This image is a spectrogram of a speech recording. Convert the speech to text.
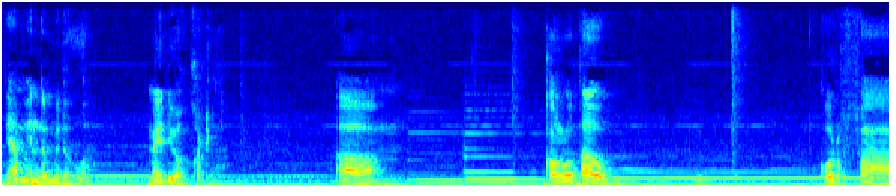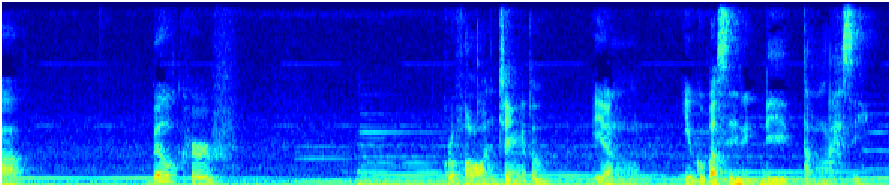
ya I'm in the middle lah mediocre lah. Um, kalau tahu kurva bell curve kurva lonceng itu yang ya gue pasti di, di tengah sih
